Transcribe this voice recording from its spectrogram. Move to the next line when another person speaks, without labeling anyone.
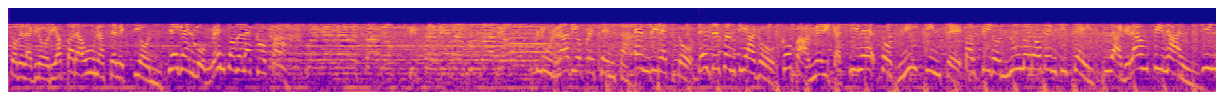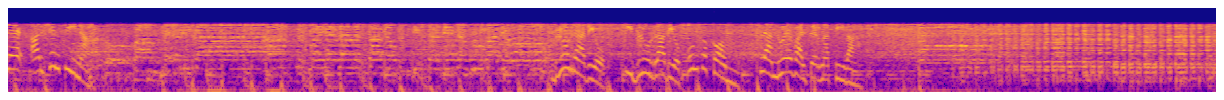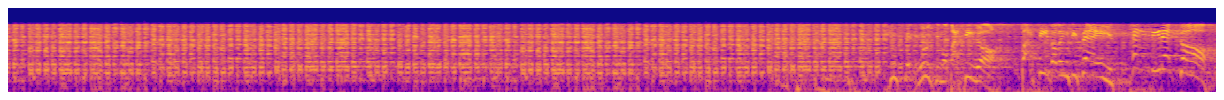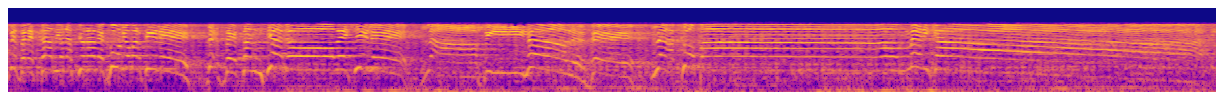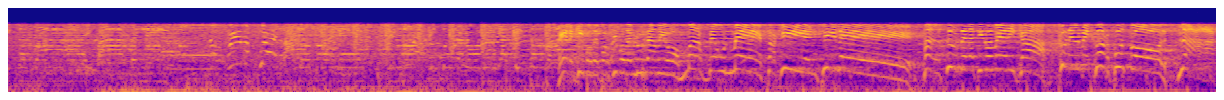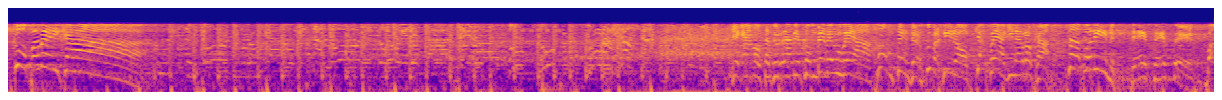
Momento de la gloria para una selección. Llega el momento de la copa. Blue Radio presenta en directo desde Santiago Copa América Chile 2015, partido número 26, la gran final, Chile-Argentina. Radio y bluradio.com, la nueva alternativa.
El último partido, partido 26, en directo desde el Estadio Nacional de Julio Martínez, desde Santiago de Blue Radio, más de un mes aquí en Chile, al sur de Latinoamérica, con el mejor fútbol, la Copa América. Llegamos a tu radio con BBVA, Home Center, Supergiros, Café Águila Roja, Zapolín, DSS,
